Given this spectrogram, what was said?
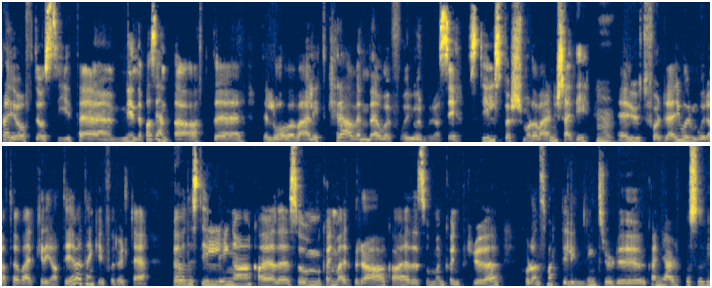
pleier ofte å si til mine pasienter at eh, det er lov å være litt krevende overfor jordmora si. Still spørsmål og vær nysgjerrig. Mm. eh, utfordre jordmora til å være kreativ. Jeg tenker i forhold til fødestillinger, hva er det som kan være bra, hva er det som man kan prøve, hvordan smertelindring tror du kan hjelpe osv.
